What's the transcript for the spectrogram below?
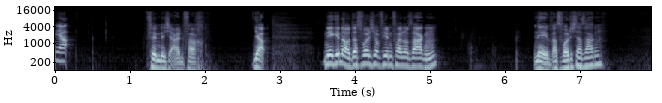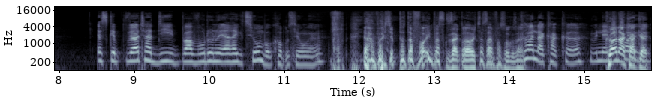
Ja. finde ich einfach. Ja. Nee, genau, das wollte ich auf jeden Fall nur sagen. Nee, was wollte ich da sagen? Es gibt Wörter, die, wo du eine Erektion bekommst, Junge. Ja, aber ich habe da davor irgendwas gesagt, oder habe ich das einfach so gesagt? Körnerkacke. Körnerkacke.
